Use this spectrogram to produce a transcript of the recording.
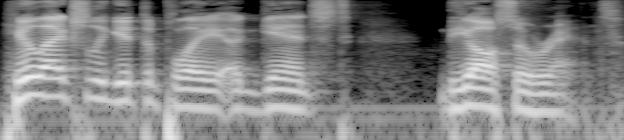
He'll actually get to play against the also Rans,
